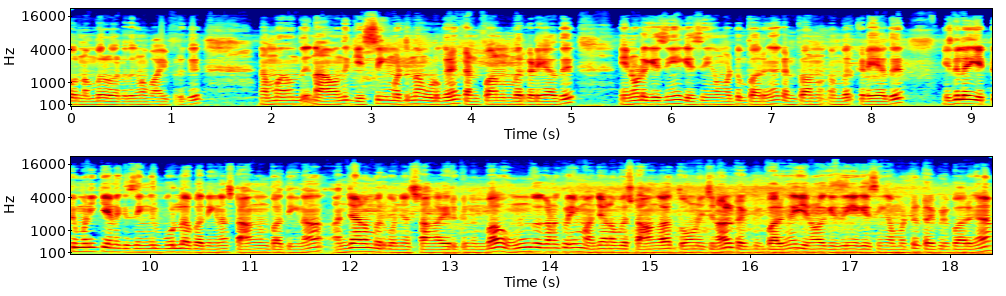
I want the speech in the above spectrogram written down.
ஒரு நம்பர் வர்றதுக்கான வாய்ப்பு இருக்குது நம்ம வந்து நான் வந்து கெஸ்ஸிங் மட்டும்தான் கொடுக்குறேன். கன்ஃபார்ம் நம்பர் கிடையாது. என்னோடய கெஸ்ஸிங்கை கெஸ்ஸிங்கை மட்டும் பாருங்கள் கன்ஃபார்ம் நம்பர் கிடையாது. இதில் எட்டு மணிக்கு எனக்கு சிங்கிள் போலில் பார்த்தீங்கன்னா ஸ்ட்ராங்குன்னு பார்த்தீங்கன்னா அஞ்சாம் நம்பர் கொஞ்சம் ஸ்ட்ராங்காக இருக்குன்னுபா உங்கள் கணக்குலையும் அஞ்சாம் நம்பர் ஸ்ட்ராங்காக தோணுச்சுனால் ட்ரை பண்ணி பாருங்கள் என்னோடய கெஸ்ஸிங்கை கெஸ்ஸிங்காக மட்டும் ட்ரை பண்ணி பாருங்கள்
